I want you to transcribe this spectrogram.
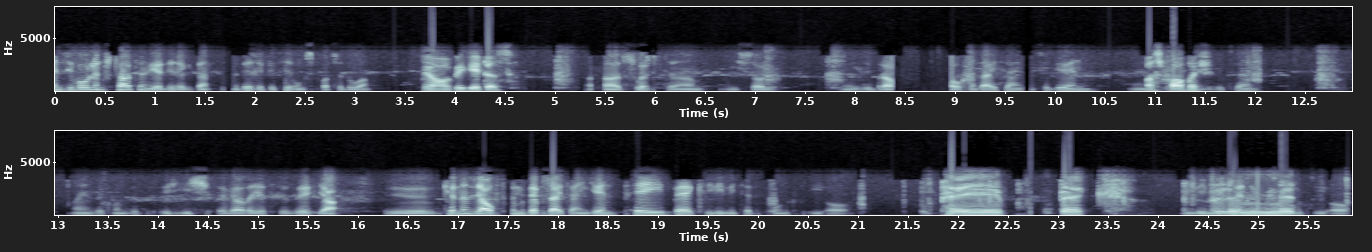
wenn Sie wollen, starten wir direkt dann die Verifizierungsprozedur. Ja, wie geht es? Äh, zuerst, ähm, ich soll, äh, Sie brauchen eine Seite einzugehen. Was brauche ich? Bitte. Eine Sekunde. Ich, ich werde jetzt für Sie, ja. Äh, können Sie auf die Webseite eingehen? paybacklimited.io Payback Limited.io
